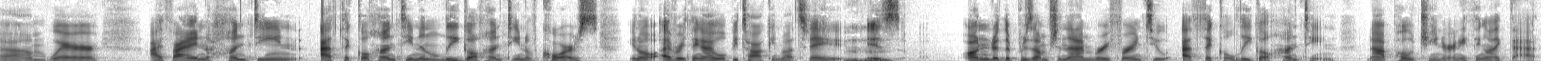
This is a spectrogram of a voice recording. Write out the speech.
um, where i find hunting ethical hunting and legal hunting of course you know everything i will be talking about today is under the presumption that i'm referring to ethical legal hunting not poaching or anything like that.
